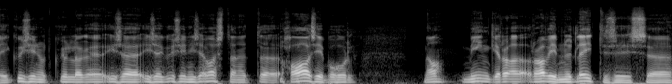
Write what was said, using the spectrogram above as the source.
ei küsinud küll, aga ise, ise küsin, ise vastan, et Haasi puhul noh, mingi ra-, ravim nüüd leiti siis äh,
